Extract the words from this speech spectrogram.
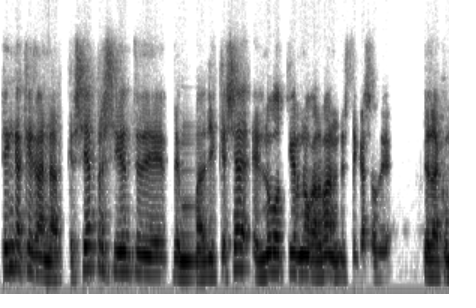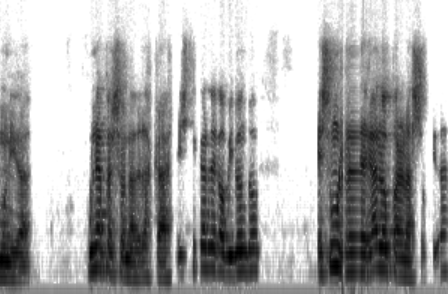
tenga que ganar, que sea presidente de, Madrid, que sea el nuevo tierno Galván, en este caso de, de la comunidad, una persona de las características de Gabilondo es un regalo para la sociedad,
